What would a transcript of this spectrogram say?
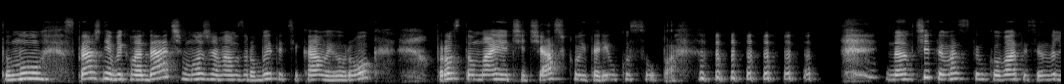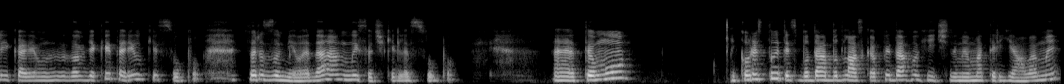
Тому справжній викладач може вам зробити цікавий урок, просто маючи чашку і тарілку супа. Навчити вас спілкуватися з лікарем завдяки тарілки супу. Зрозуміли, да? мисочки для супу. Е, тому користуйтесь, будь ласка, педагогічними матеріалами,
